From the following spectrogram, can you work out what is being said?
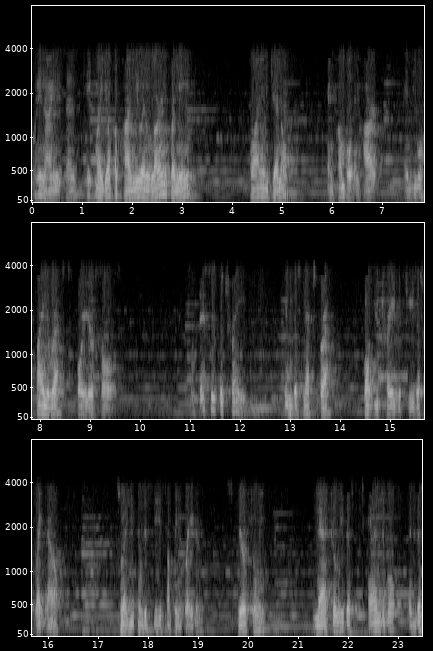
29, he says, Take my yoke upon you and learn from me, for I am gentle and humble in heart, and you will find rest for your souls. So this is the trade in this next breath. Won't you trade with Jesus right now so that you can receive something greater, spiritually, naturally, this tangible in this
